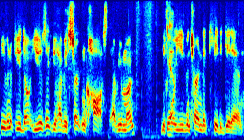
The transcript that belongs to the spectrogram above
even if you don't use it, you have a certain cost every month before yeah. you even turn the key to get in.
